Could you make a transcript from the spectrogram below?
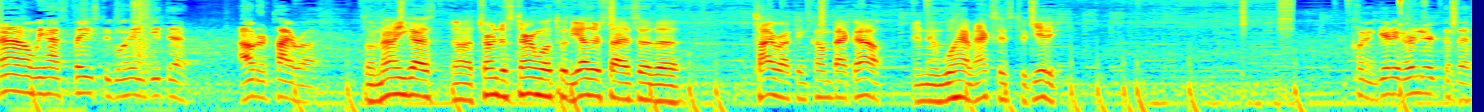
Now we have space to go ahead and get that outer tie rod. So now you guys uh, turn the steering wheel to the other side so the tie rod can come back out and then we'll have access to get it. Couldn't get it earlier because that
